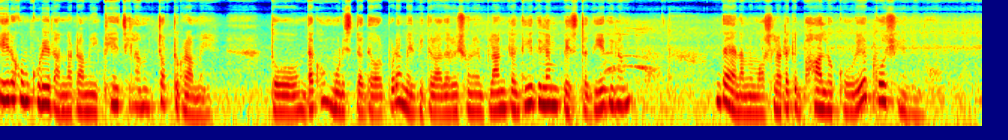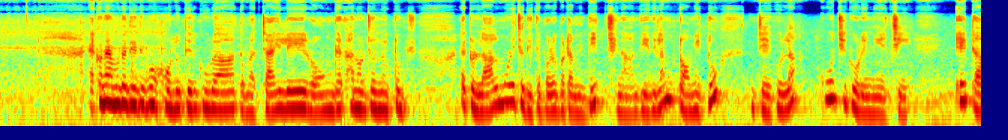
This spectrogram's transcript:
এইরকম করে রান্নাটা আমি খেয়েছিলাম চট্টগ্রামে। তো দেখো মরিচটা দেওয়ার পরে আমি এর ভিতরে আদা রসুনের প্লানটা দিয়ে দিলাম পেস্টটা দিয়ে দিলাম। দেন আমি মশলাটাকে ভালো করে কষিয়ে নেব। এখন এর মধ্যে দিয়ে দেবো হলুদের গুঁড়া। তোমরা চাইলে রং দেখানোর জন্য একটু একটু লাল মরিচও দিতে পারো বাট আমি দিচ্ছি না। দিয়ে দিলাম টমেটো, যেগুলা কুচি করে নিয়েছি। এটা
